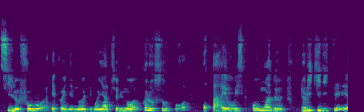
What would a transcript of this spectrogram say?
s'il le faut, à déployer des, moyens absolument colossaux pour, pour parer au risque au moins de, de liquidité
